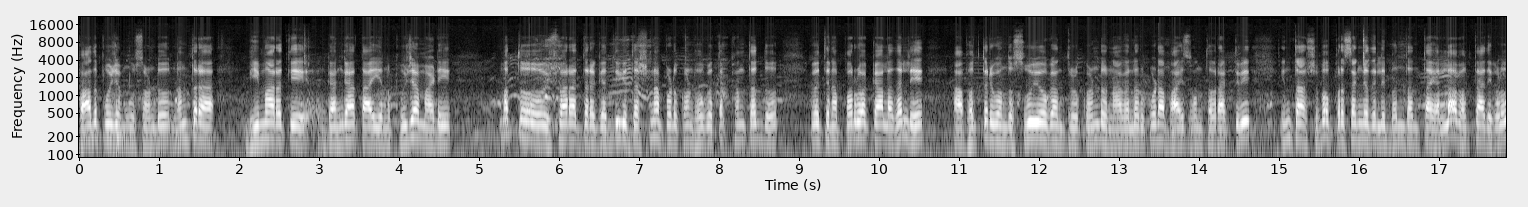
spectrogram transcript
ಪಾದಪೂಜೆ ಮುಗಿಸ್ಕೊಂಡು ನಂತರ ಭೀಮಾರತಿ ಗಂಗಾ ತಾಯಿಯನ್ನು ಪೂಜೆ ಮಾಡಿ ಮತ್ತು ವಿಶ್ವಾರಾಧ್ಯರ ಗದ್ದಿಗೆ ದರ್ಶನ ಪಡ್ಕೊಂಡು ಹೋಗತಕ್ಕಂಥದ್ದು ಇವತ್ತಿನ ಪರ್ವಕಾಲದಲ್ಲಿ ಆ ಭಕ್ತರಿಗೊಂದು ಸುಯೋಗ ಅಂತ ತಿಳ್ಕೊಂಡು ನಾವೆಲ್ಲರೂ ಕೂಡ ಭಾವಿಸುವಂಥವ್ರಾಗ್ತೀವಿ. ಇಂಥ ಶುಭ ಪ್ರಸಂಗದಲ್ಲಿ ಬಂದಂಥ ಎಲ್ಲ ಭಕ್ತಾದಿಗಳು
